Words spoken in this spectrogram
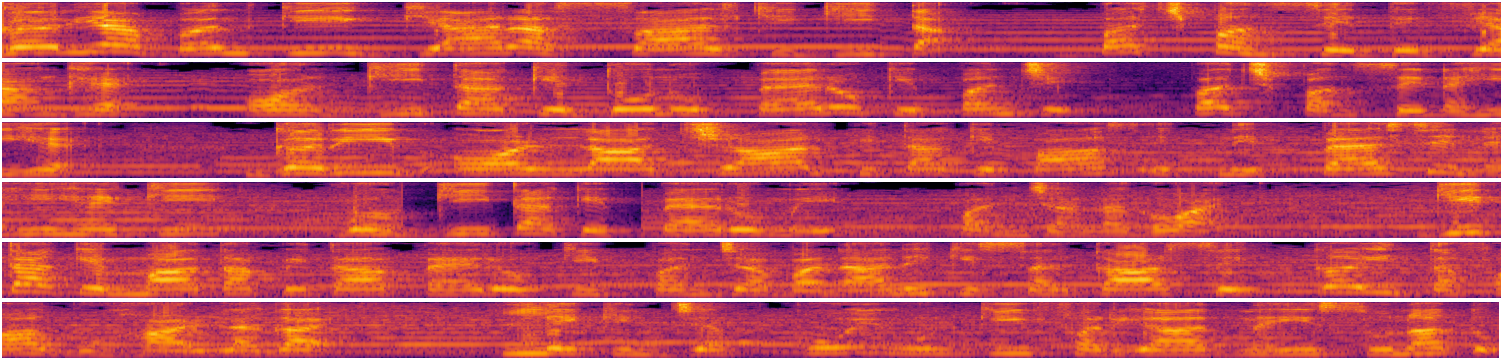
गरियाबंद की 11 साल की गीता बचपन से दिव्यांग है और गीता के दोनों पैरों के पंजे बचपन से नहीं है। गरीब और लाचार पिता के पास इतने पैसे नहीं है कि वह गीता के पैरों में पंजा लगवाए। गीता के माता पिता पैरों की पंजा बनाने की सरकार से कई दफ़ा गुहार लगाए। लेकिन जब कोई उनकी फरियाद नहीं सुना तो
